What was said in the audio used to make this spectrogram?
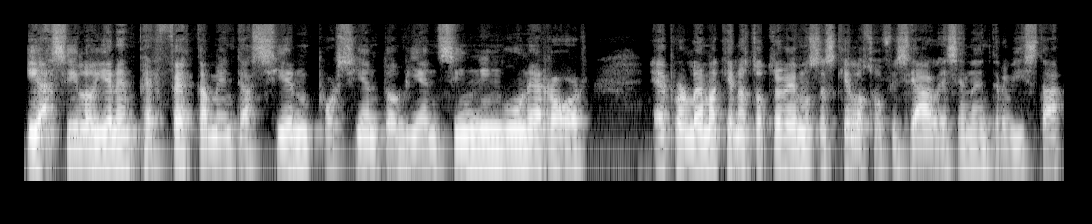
Y así lo llenen perfectamente a 100% bien, sin ningún error. El problema que nosotros vemos es que los oficiales en la entrevista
